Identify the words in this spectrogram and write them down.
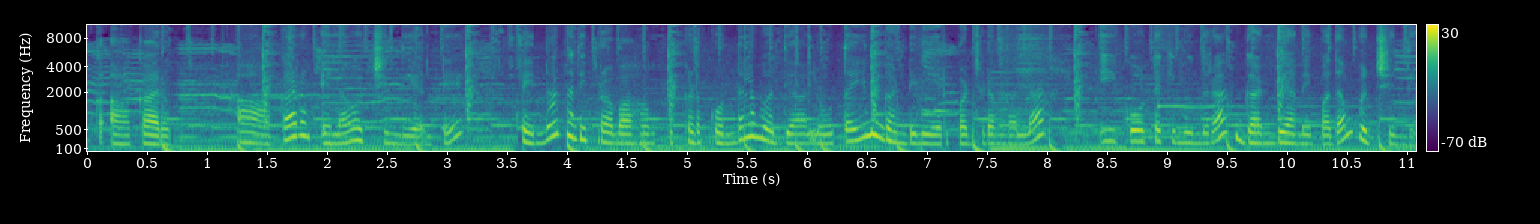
ఒక ఆకారం. ఆ ఆకారం ఎలా వచ్చింది అంటే పెన్నా నది ప్రవాహం ఇక్కడ కొండల మధ్య లోతైన గండిని ఏర్పరచడం వల్ల ఈ కోటకి ముందర గండి అనే పదం వచ్చింది.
